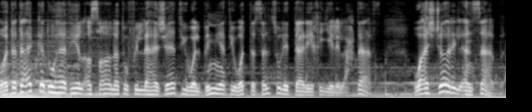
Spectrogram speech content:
وتتأكد هذه الأصالة في اللهجات والبنية والتسلسل التاريخي للأحداث وأشجار الأنساب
